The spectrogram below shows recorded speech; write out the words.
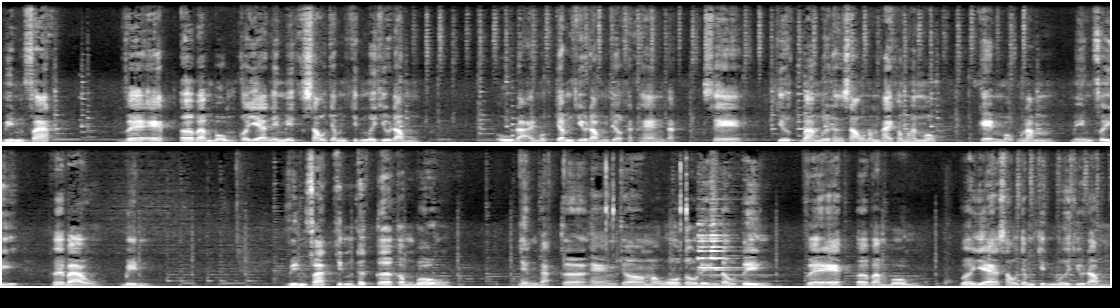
VinFast VF34 có giá niêm yết 690 triệu đồng. ưu đãi 100 triệu đồng cho khách hàng đặt xe trước 30 tháng 6 năm 2021 kèm một năm miễn phí thuê bao pin. VinFast chính thức ờ, công bố nhận đặt ờ, hàng cho mẫu ô tô điện đầu tiên VF E34 với giá 690 triệu đồng.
